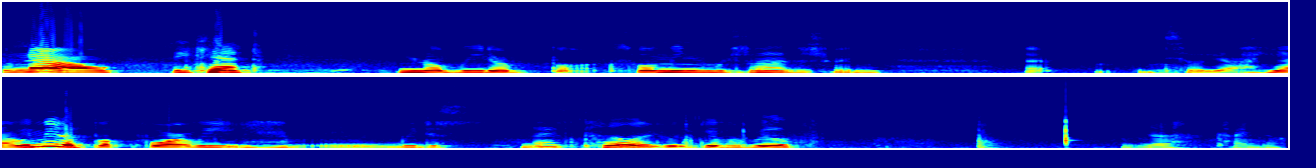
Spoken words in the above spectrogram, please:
so now we can't, you know, read our books. So I mean, we're just kind of destroying. Uh, so yeah, yeah, we made a book for it. We we just nice pillars. We give a roof. Yeah, kinda,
